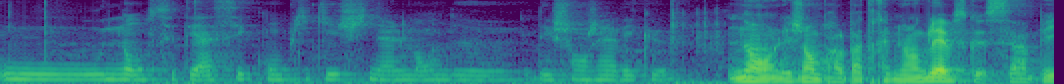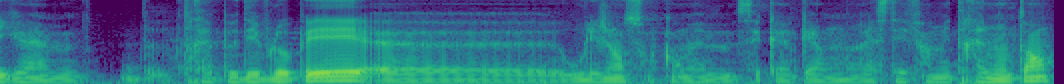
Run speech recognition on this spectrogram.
ou non? C'était assez compliqué finalement d'échanger avec eux. Non, les gens parlent pas très bien anglais parce que c'est un pays quand même très peu développé, euh, où les gens sont quand même, c'est quand même resté fermé très longtemps.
